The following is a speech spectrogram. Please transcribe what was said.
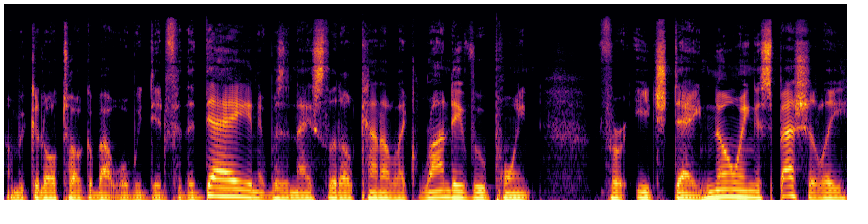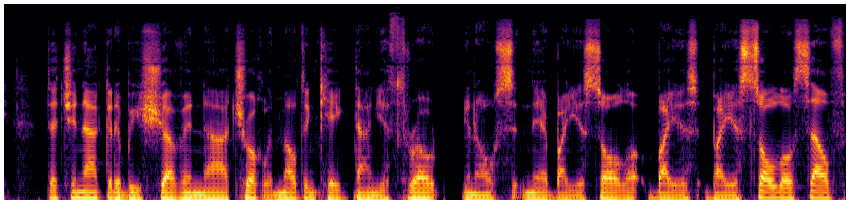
and we could all talk about what we did for the day, and it was a nice little kind of like rendezvous point for each day. Knowing especially that you're not going to be shoving uh, chocolate melting cake down your throat, you know, sitting there by your solo by your by your solo self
